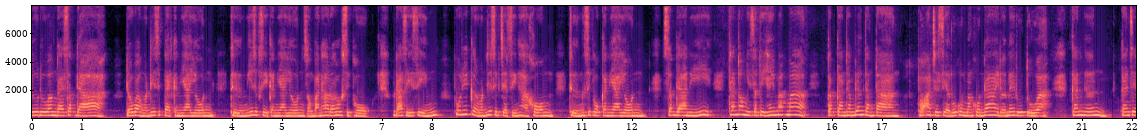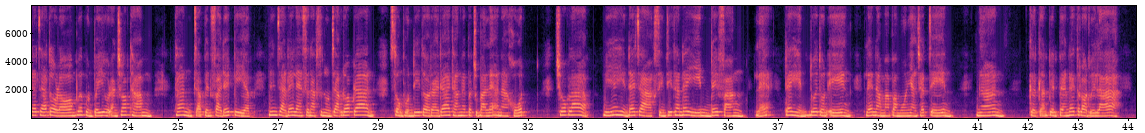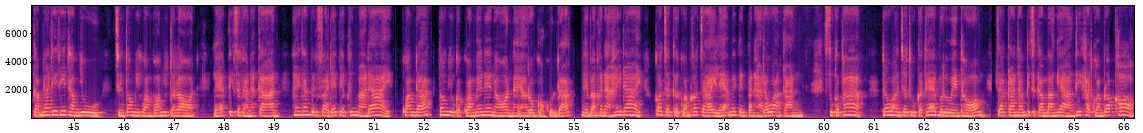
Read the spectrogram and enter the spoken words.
ดูดวงรายสัปดาห์ ระหว่างวันที่ 18 กันยายน ถึง 24 กันยายน 2566 ราศีสิงห์ ผู้ที่เกิดวันที่ 17 สิงหาคม ถึง 16 กันยายน สัปดาห์นี้ ท่านต้องมีสติให้มาก ๆ กับการทำเรื่องต่าง ๆ เพราะอาจจะเสียรู้คนบางคนได้โดยไม่รู้ตัว การเงิน การเจรจาต่อรองเพื่อผลประโยชน์อันชอบธรรม ท่านจะเป็นฝ่ายได้เปรียบ เนื่องจากได้แรงสนับสนุนจากรอบด้าน ส่งผลดีต่อรายได้ทั้งในปัจจุบันและอนาคต โชคลาภมีให้เห็นได้จากสิ่งที่ท่านได้ยินได้ฟัง และได้เห็นด้วยตนเอง และนำมาประมวลอย่างชัดเจน งาน เกิดการเปลี่ยนแปลงได้ตลอดเวลา กับหน้าที่ที่ทำอยู่ จึงต้องมีความพร้อมอยู่ตลอด และพลิกสถานการณ์ ให้ท่านเป็นฝ่ายได้เปรียบขึ้นมาได้ ความรักต้องอยู่กับความไม่แน่นอนในอารมณ์ของคนรัก ในบางขณะให้ได้ ก็จะเกิดความเข้าใจและไม่เป็นปัญหาระหว่างกัน สุขภาพระวังจะถูกกระแทกบริเวณท้อง จากการทำกิจกรรมบางอย่างที่ขาดความรอบคอบ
